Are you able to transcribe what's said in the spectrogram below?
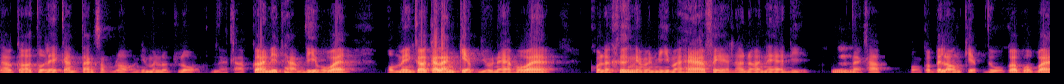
แล้วก็ตัวเลขการตั้งสำรองที่มันลดลงนะครับก็อันนี้ถามดีเพราะว่าผมเองก็กำลังเก็บอยู่นะ เพราะว่า คนละครึ่งเนี่ยมันมีมาห้าเฟสแล้วเนาะในอดีตอืมนะครับ ผมก็ไปลองเก็บดูก็พบว่า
